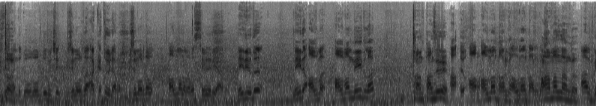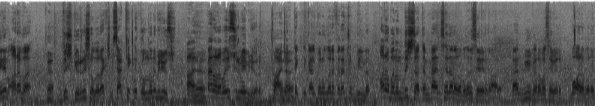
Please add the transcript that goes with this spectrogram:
biz de, Tabii. ben de doğulu olduğum için bizim orada hakikaten öyle ama. Bizim orada Alman arabası sevilir yani. Ne diyordu? Neydi? Alman Alman neydi lan? Tan panzeri. Ha, A- Alman danga, Alman danga. Aman langı. Abi benim araba He. dış görünüş olarak şimdi sen teknik konularını biliyorsun. Aynen. Ben arabayı sürmeyi biliyorum. Aynen çok teknikal konuları falan çok bilmem. Arabanın dış zaten ben sedan arabaları severim abi. Ben büyük araba severim. Bu arabanın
